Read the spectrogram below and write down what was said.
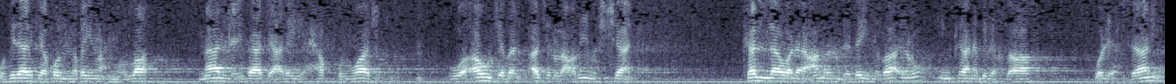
وفي ذلك يقول ابن القيم رحمه الله ما للعباد عليه حق واجب هو أوجب الأجر العظيم الشان. كلا ولا عمل لديه ضائع إن كان بالإخلاص والإحسان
